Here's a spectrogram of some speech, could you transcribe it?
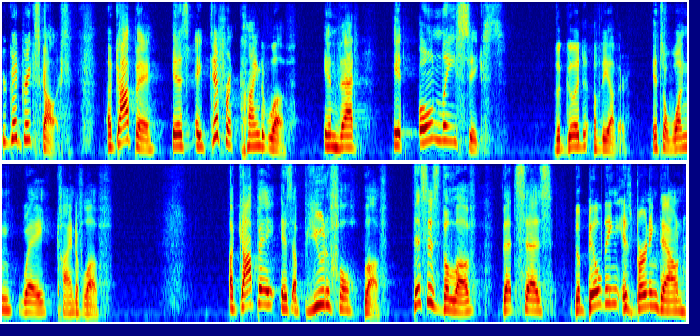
You're good Greek scholars. Agape is a different kind of love in that it only seeks the good of the other. It's a one way kind of love. Agape is a beautiful love. This is the love that says, The building is burning down.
